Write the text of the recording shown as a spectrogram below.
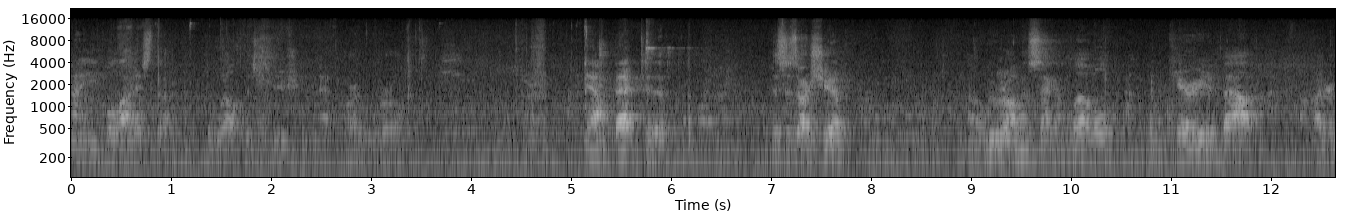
kind of equalize the, the wealth distribution now back to, this is our ship. Uh, we were on the second level, we carried about 106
